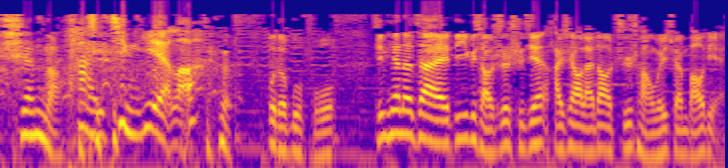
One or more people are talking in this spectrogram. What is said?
天哪，太敬业了，不得不服。今天呢，在第一个小时的时间，还是要来到职场维权宝典。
